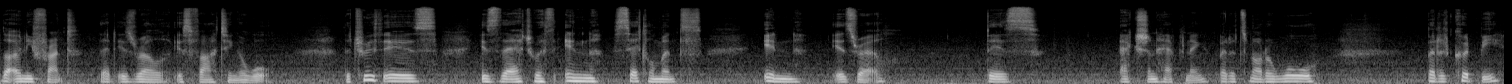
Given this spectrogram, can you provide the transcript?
the only front that Israel is fighting a war. The truth is, is that within settlements in Israel, there's action happening, but it's not a war. But it could be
